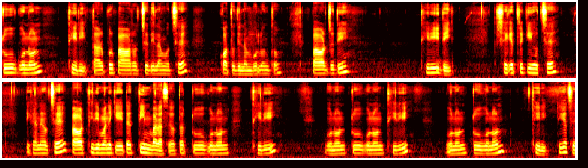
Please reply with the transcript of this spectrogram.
টু গুণন থ্রি। তার উপর পাওয়ার হচ্ছে, দিলাম হচ্ছে, কত দিলাম বলুন তো? পাওয়ার যদি থ্রি দিই, সেক্ষেত্রে কি হচ্ছে? এখানে হচ্ছে পাওয়ার থ্রি মানে কি? এটা তিনবার আছে, অর্থাৎ টু গুণন থ্রি গুণন টু গুণন থ্রি গুণন টু গুণন থ্রি, ঠিক আছে?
